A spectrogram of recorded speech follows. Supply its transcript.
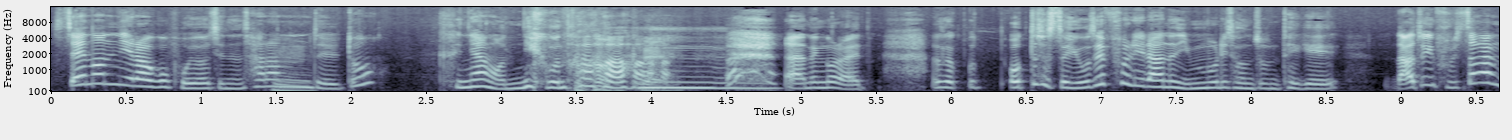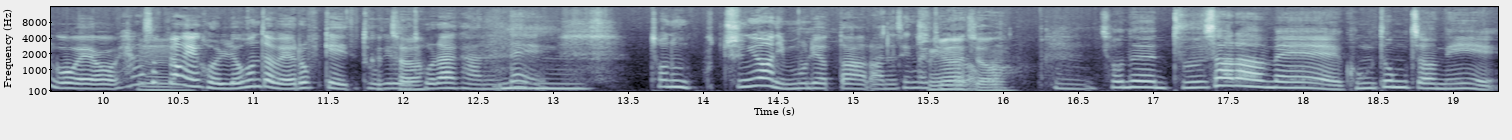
센 언니라고 보여지는 사람들도 그냥 언니구나. 그래. 음. 라는 걸 알. 그래서 그- 어떠셨어요? 요제프리라는 인물이 전 좀 되게 나중에 불쌍한 거예요. 향수병에 걸려 혼자 외롭게 이제 독일로 음. 그쵸. 돌아가는데 음. 저는 중요한 인물이었다라는 생각이 중요하죠. 들더라고요. 음. 저는 두 사람의 공통점이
